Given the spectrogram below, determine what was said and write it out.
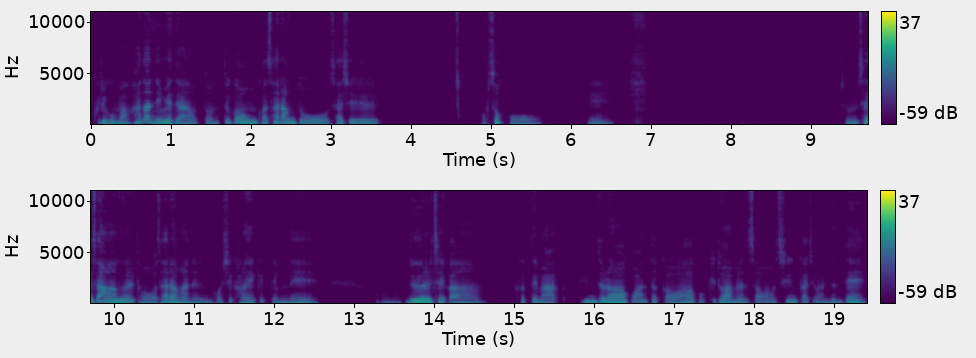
그리고 막 하나님에 대한 어떤 뜨거움과 사랑도 사실 없었고 예. 좀 세상을 더 사랑하는 것이 강했기 때문에 어, 늘 제가 그것 때문에 힘들어하고 안타까워하고 기도하면서 지금까지 왔는데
